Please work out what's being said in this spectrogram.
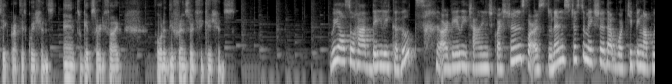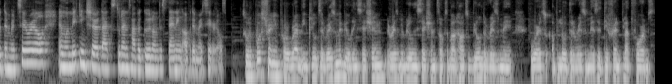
take practice questions, and to get certified for the different certifications. We also have daily Kahoots, our daily challenge questions for our students, just to make sure that we're keeping up with the material and we're making sure that students have a good understanding of the materials. So the post-training program includes a resume building session. The resume building session talks about how to build a resume, where to upload the resumes, the different platforms,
